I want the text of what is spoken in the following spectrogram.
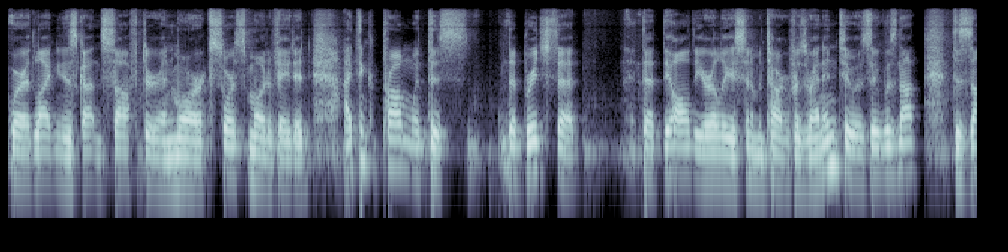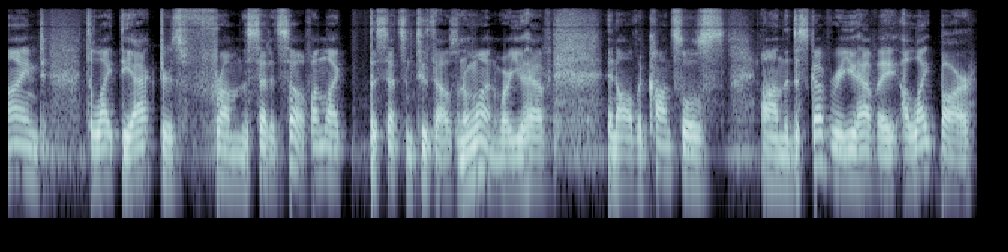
where lighting has gotten softer and more source motivated. I think the problem with this the bridge set that the, all the earlier cinematographers ran into is it was not designed to light the actors from the set itself, unlike the sets in 2001, where you have in all the consoles on the Discovery, you have a, a light bar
